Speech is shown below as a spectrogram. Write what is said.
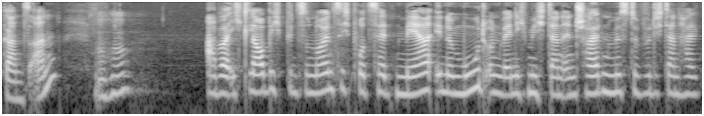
ganz an. Aber ich glaube, ich bin zu 90 Prozent mehr in einem Mut und wenn ich mich dann entscheiden müsste, würde ich dann halt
